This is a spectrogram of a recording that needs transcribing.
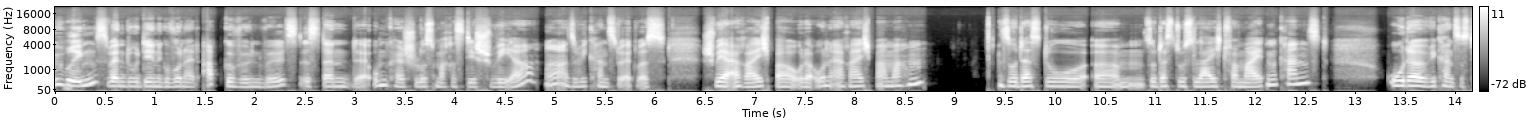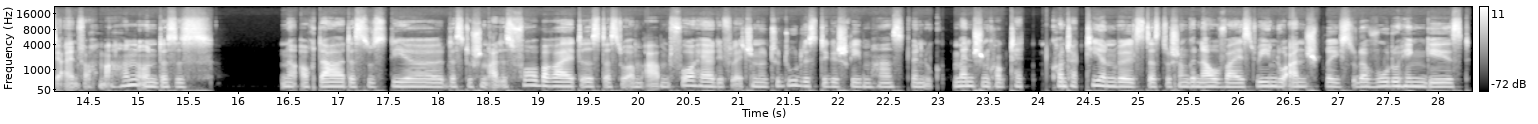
übrigens, wenn du dir eine Gewohnheit abgewöhnen willst, ist dann der Umkehrschluss, mach es dir schwer. Ne? Also, wie kannst du etwas schwer erreichbar oder unerreichbar machen? sodass du ähm, sodass du es leicht vermeiden kannst oder wie kannst du es dir einfach machen und das ist Ne, auch da, dass du es dir, dass du schon alles vorbereitest, dass du am Abend vorher dir vielleicht schon eine To-Do-Liste geschrieben hast, wenn du Menschen kontaktieren willst, dass du schon genau weißt, wen du ansprichst oder wo du hingehst,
